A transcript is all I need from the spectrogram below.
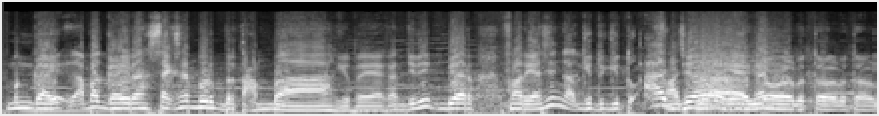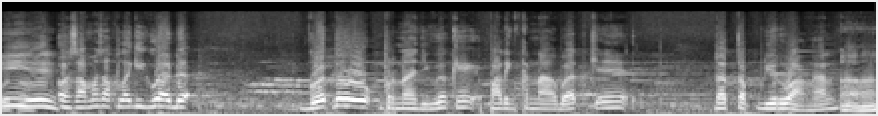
Menggai apa gairah seksnya ber- bertambah gitu ya kan. Jadi biar variasi nggak gitu-gitu aja, Aja, ya kan. Betul, betul, betul, betul. Iya. Oh sama satu lagi gue ada Gue tuh pernah juga kayak paling kena banget kayak tetap di ruangan Heeh.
